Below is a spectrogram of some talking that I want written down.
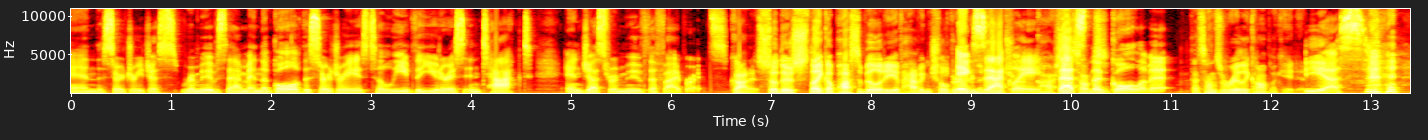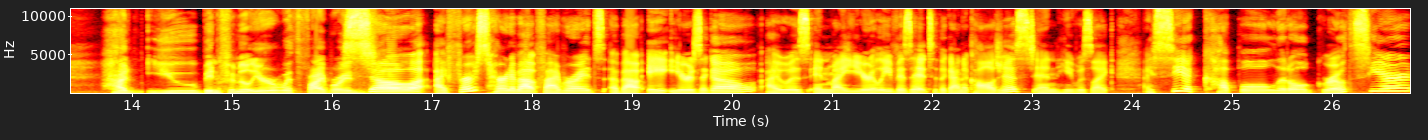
And the surgery just removes them. And the goal of the surgery is to leave the uterus intact and just remove the fibroids. Got it. So there's like a possibility of having children. Exactly. Gosh, That's that sounds, the goal of it. That sounds really complicated. Yes. Had you been familiar with fibroids? So, I first heard about fibroids about eight years ago. I was in my yearly visit to the gynecologist, and he was like, I see a couple little growths here,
